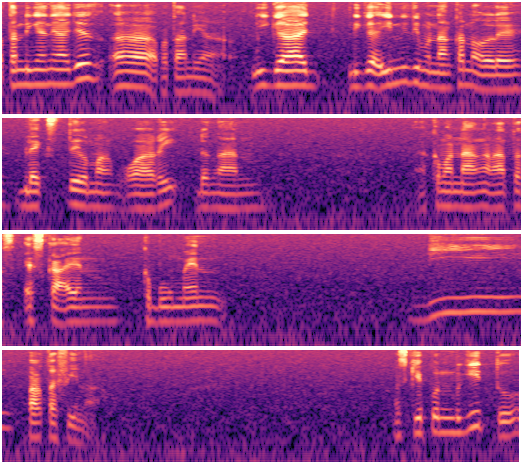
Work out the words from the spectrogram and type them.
Pertandingannya aja uh, pertandingan. Liga liga ini dimenangkan oleh Black Steel Mangkwari dengan kemenangan atas SKN Kebumen di partai final. Meskipun begitu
